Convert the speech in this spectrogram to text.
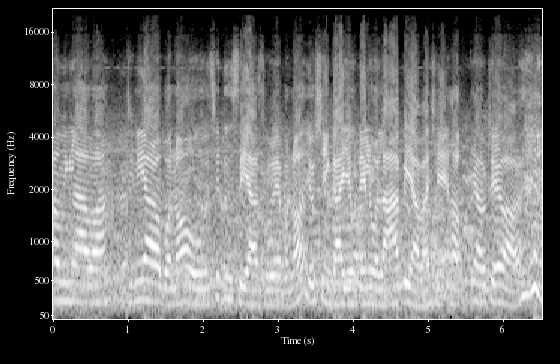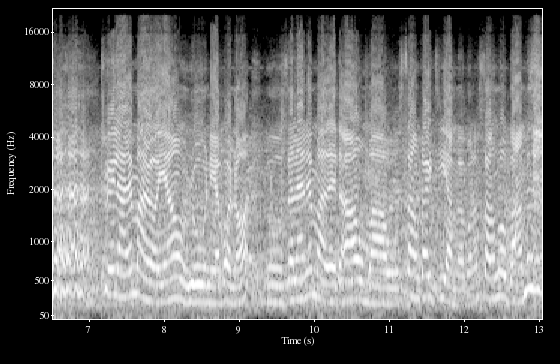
အောင်မင်္ဂလာပါဒီနေ့ကတော့ဗောနော်ဟိုချစ်သူဆရာဆိုရဲဗောနော်ရုပ်ရှင်ကားရုံတင်လို့လာအားပေးရပါရှင်ဟုတ်တယောက်တည်းပါပဲထွေလာထဲမှာတော့အရန်ကိုရိုနေရဗောနော်ဟိုဇလန်ထဲမှာလည်းတအားဟိုမှာဟိုစောင့်ကြိုက်ကြည့်ရမှာဗောနော်စောင့်တော့ပါမလား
